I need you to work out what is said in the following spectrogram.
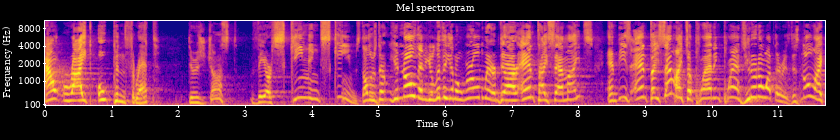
outright open threat. There is just they are scheming schemes. In other words, you know that you're living in a world where there are anti Semites, and these anti Semites are planning plans. You don't know what there is. There's no like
